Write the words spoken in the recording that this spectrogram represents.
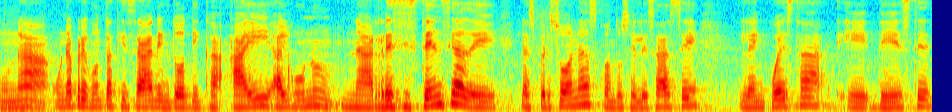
Una, una, pregunta quizá anecdótica. ¿Hay alguna resistencia de las personas cuando se les hace la encuesta eh, de este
